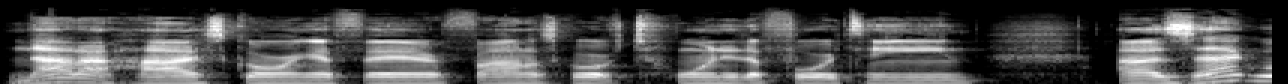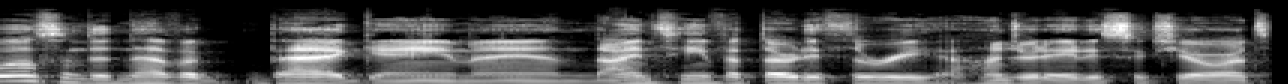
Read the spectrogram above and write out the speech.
Not a high scoring affair. Final score of 20 to 14. Uh, Zach Wilson didn't have a bad game, man. 19 for 33, 186 yards.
